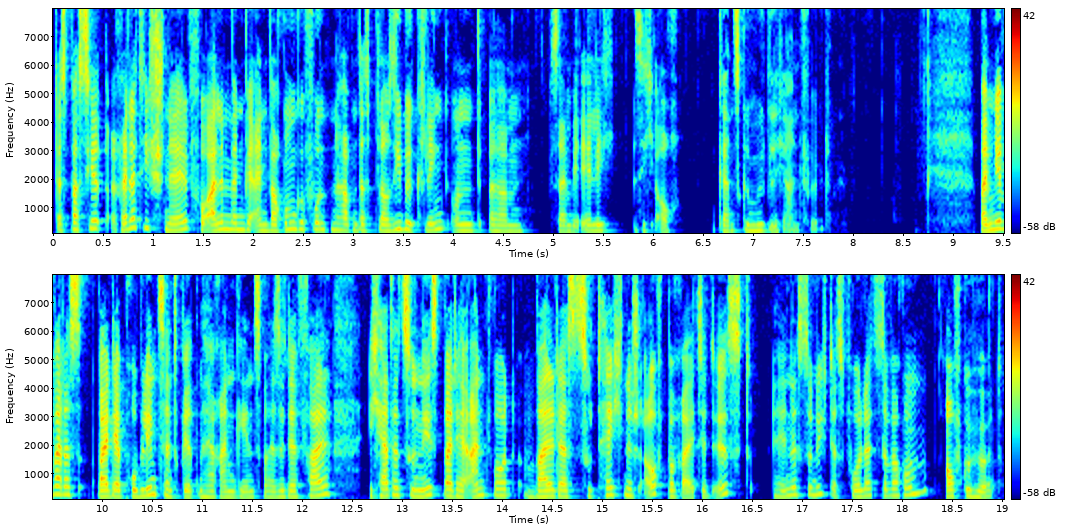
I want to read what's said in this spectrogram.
Das passiert relativ schnell, vor allem wenn wir ein Warum gefunden haben, das plausibel klingt und, ähm, seien wir ehrlich, sich auch ganz gemütlich anfühlt. Bei mir war das bei der problemzentrierten Herangehensweise der Fall. Ich hatte zunächst bei der Antwort, weil das zu technisch aufbereitet ist, erinnerst du dich, das vorletzte Warum, aufgehört.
